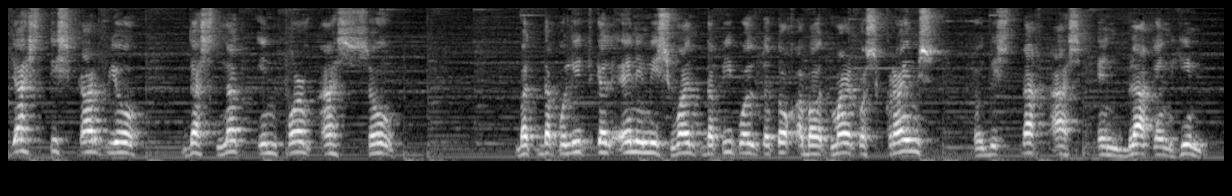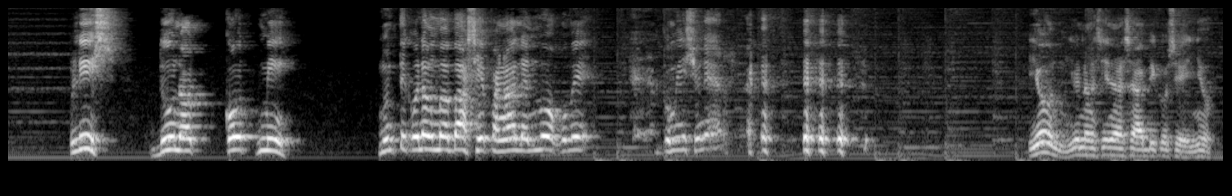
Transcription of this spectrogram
Justice Carpio does not inform us so. But the political enemies want the people to talk about Marcos' crimes to distract us and blacken him. Please, do not quote me. Munti ko nang mabase pangalan mo, kumi commissioner. yun, yun ang sinasabi ko sa inyo.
